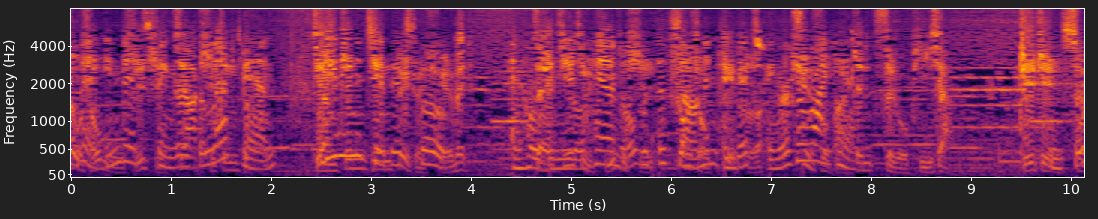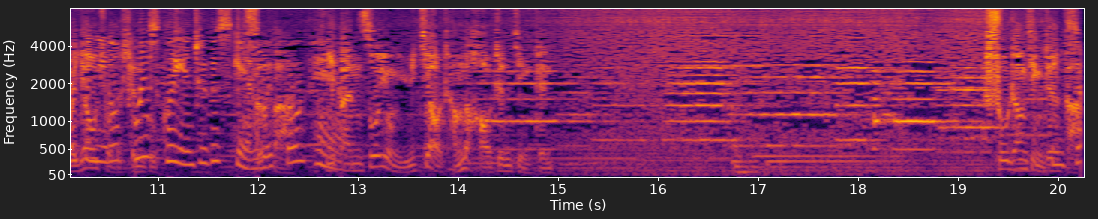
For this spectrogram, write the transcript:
右手拇食 help 柄，将针尖对准穴位，在接近皮肤时，双手配合迅速把针刺入皮下，直至所要求的深度。此法一般多用于较长的毫针进针。舒张颈针法，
